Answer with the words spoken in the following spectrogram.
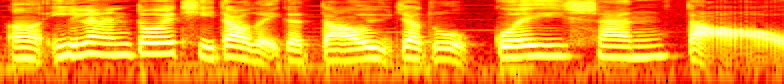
嗯，宜兰都会提到的一个岛屿，叫做龟山岛。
